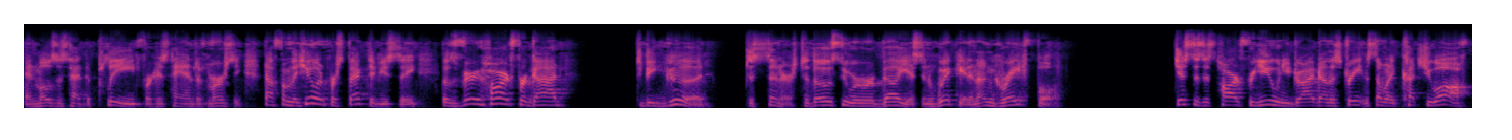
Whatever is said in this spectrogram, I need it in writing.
and Moses had to plead for his hand of mercy. Now, from the human perspective, you see, it was very hard for God to be good to sinners, to those who were rebellious and wicked and ungrateful. Just as it's hard for you when you drive down the street and somebody cuts you off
